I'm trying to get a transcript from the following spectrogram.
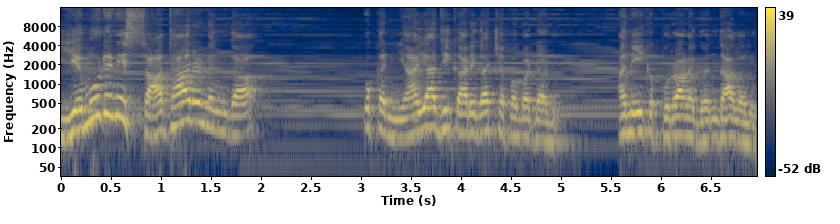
యముడిని సాధారణంగా ఒక న్యాయాధికారిగా చెప్పబడ్డాడు అనేక పురాణ గ్రంథాలలో.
